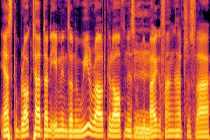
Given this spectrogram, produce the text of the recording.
erst geblockt hat, dann eben in so eine Wheel Route gelaufen ist und den mhm. Ball gefangen hat. Das war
